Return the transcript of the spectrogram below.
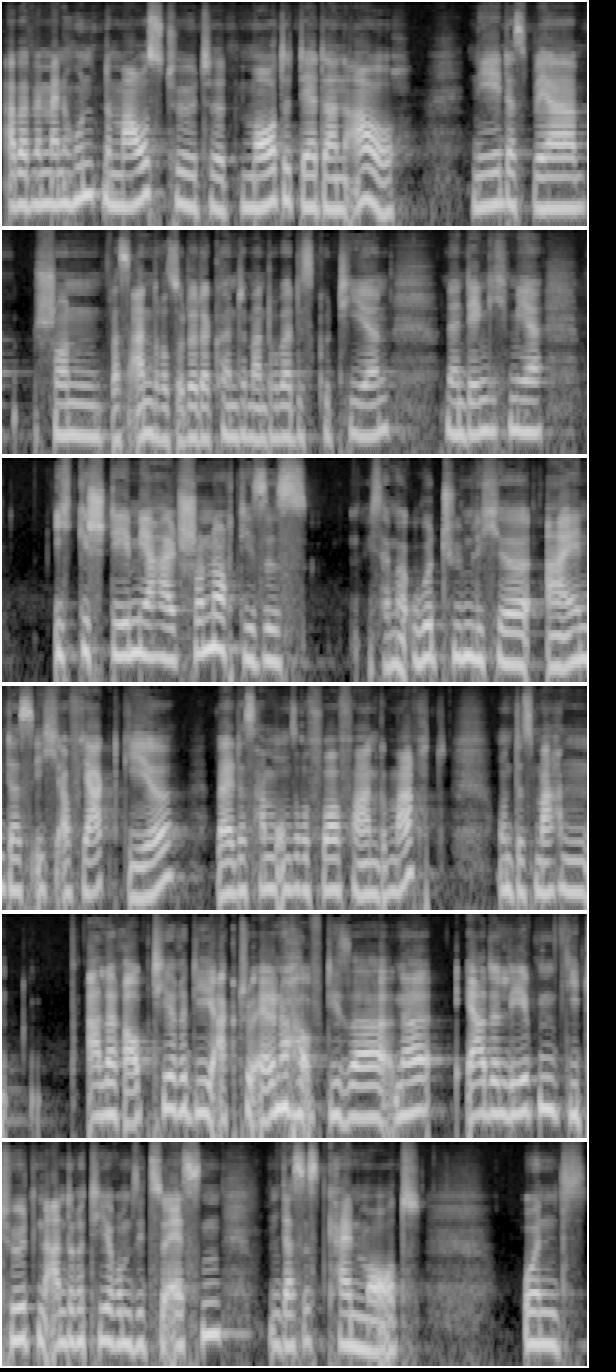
aber wenn mein Hund eine Maus tötet, mordet der dann auch? Nee, das wäre schon was anderes oder da könnte man drüber diskutieren. Und dann denke ich mir, ich gestehe mir halt schon noch dieses, ich sag mal, urtümliche ein, dass ich auf Jagd gehe, weil das haben unsere Vorfahren gemacht und das machen alle Raubtiere, die aktuell noch auf dieser ne, Erde leben, die töten andere Tiere, um sie zu essen. Und das ist kein Mord. Und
